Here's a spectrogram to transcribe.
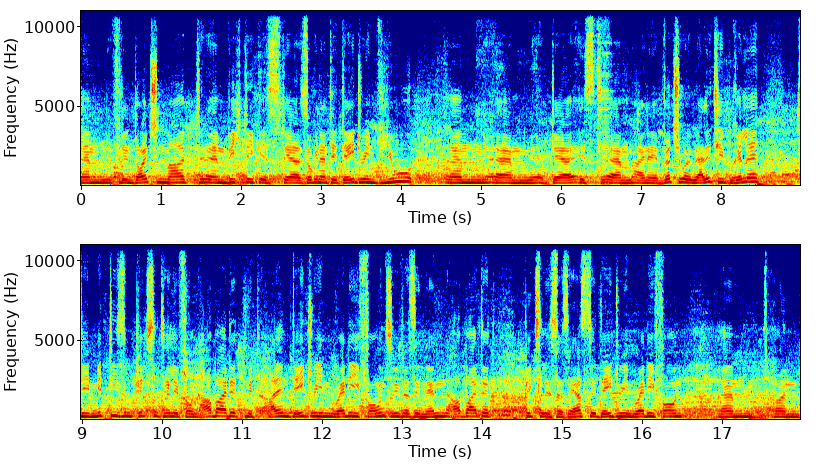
Ähm, für den deutschen Markt ähm, wichtig ist der sogenannte Daydream View. Ähm, der ist eine Virtual Reality Brille, die mit diesem Pixel-Telefon arbeitet, mit allen Daydream Ready Phones, wie wir sie nennen, arbeitet. Pixel ist das erste Daydream Ready Phone ähm, und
